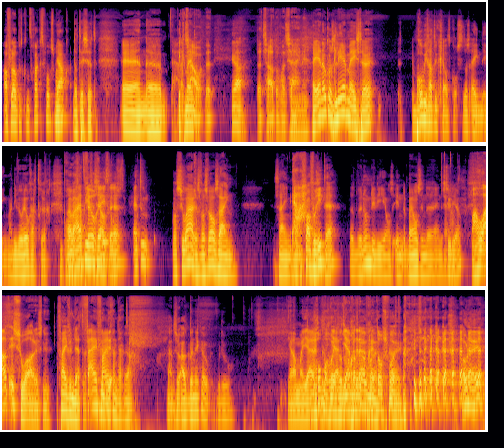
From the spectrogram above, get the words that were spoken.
Aflopend contract volgens mij. ook. Ja, dat is het. En Ja, ik dat, meen, zou, dat, ja. dat zou toch wat zijn, hè? Hey, en ook als leermeester. Bobby gaat natuurlijk geld kosten, dat is één ding. Maar die wil heel graag terug. Bobby maar hij heeft hier veel gezeten. En toen was Suarez was wel zijn, zijn, zijn favoriet, hè? Dat benoemde hij ons in, bij ons in de, in de studio. Maar hoe oud is Suarez nu? 35. 35. 35. Ja. Nou, zo oud ben ik ook. Ik bedoel... Ja, maar jij, God mag weten jij, wat er bedrijft geen topsport. Nee. Oh nee?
